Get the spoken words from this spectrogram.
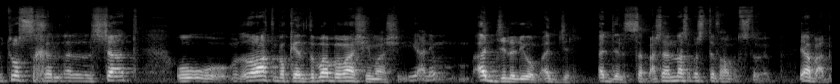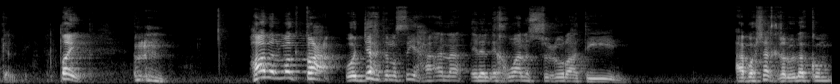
بتوسخ الشات وراتبك يا الذبابه ماشي ماشي. يعني أجل اليوم أجل أجل السب عشان الناس بس تفهم وتستوعب. يا بعد قلبي. طيب هذا المقطع وجهت نصيحة أنا إلى الإخوان السعوراتيين. ابى اشغله لكم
